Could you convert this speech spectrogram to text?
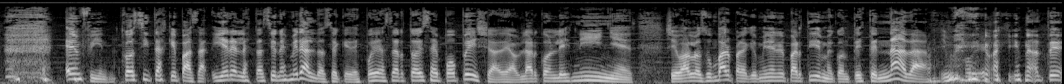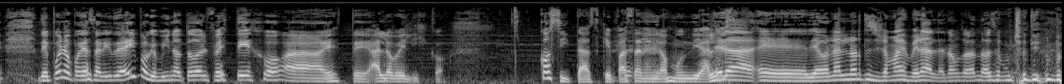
en fin, cositas que pasan. Y era en la estación Esmeralda, o sea que después de hacer toda esa epopeya de hablar con les niñes, llevarlos a un bar para que miren el partido y me contesten nada, imagínate, después no podía salir de ahí porque vino todo el festejo a este al obelisco. Cositas que pasan en los mundiales. Era eh, Diagonal Norte, se llamaba Esmeralda, estamos hablando de hace mucho tiempo.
